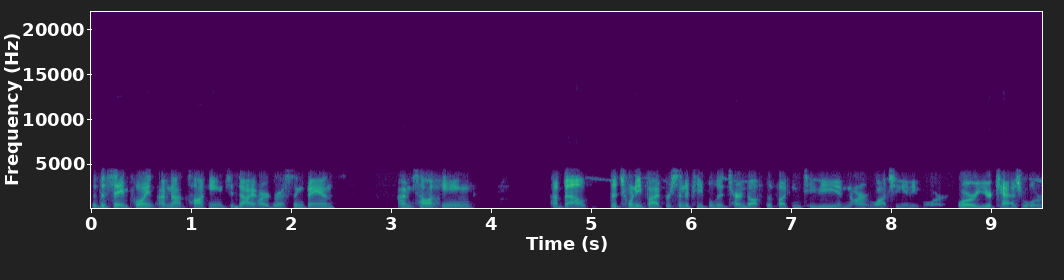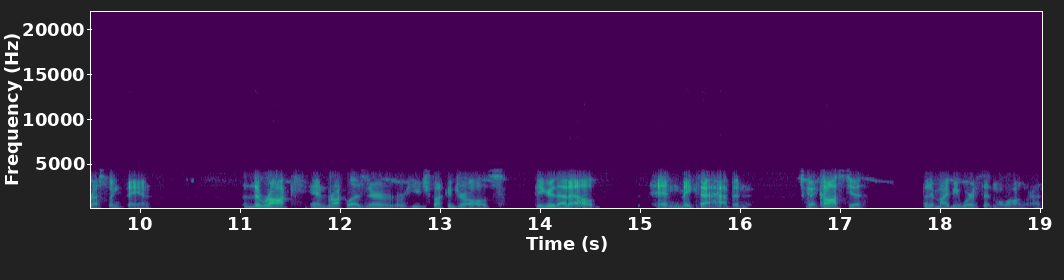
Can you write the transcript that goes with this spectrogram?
But at the same point, I'm not talking to diehard wrestling fans. I'm talking about the 25% of people that turned off the fucking TV and aren't watching anymore, or your casual wrestling fan. The Rock and Brock Lesnar are huge fucking draws. Figure that out and make that happen. It's going to cost you, but it might be worth it in the long run.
